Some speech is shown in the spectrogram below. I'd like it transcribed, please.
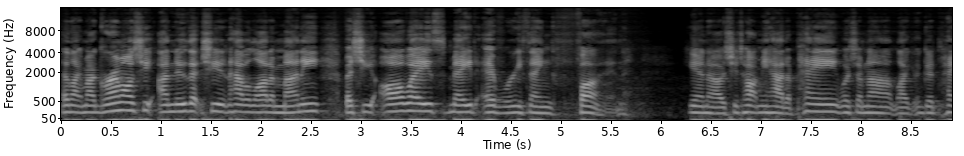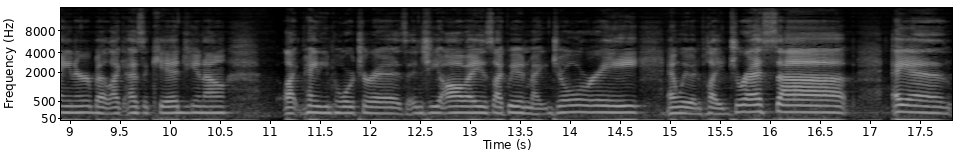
And like my grandma, she I knew that she didn't have a lot of money, but she always made everything fun. You know, she taught me how to paint, which I'm not like a good painter, but like as a kid, you know, like painting portraits. And she always like we would make jewelry and we would play dress up. And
